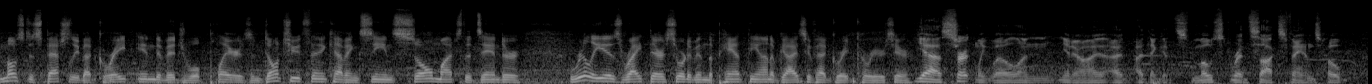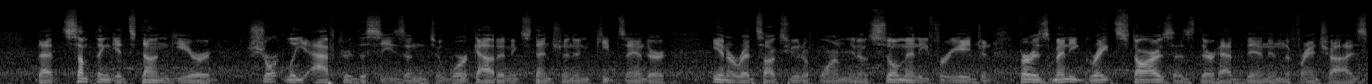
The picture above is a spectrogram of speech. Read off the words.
most especially about great individual players. And don't you think, having seen so much that Xander really is right there, sort of in the pantheon of guys who've had great careers here. Yeah, certainly will. And, you know, I, I, think it's most Red Sox fans hope that something gets done here shortly after the season to work out an extension and keep Xander in a Red Sox uniform. You know, so many free agent for as many great stars as there have been in the franchise.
